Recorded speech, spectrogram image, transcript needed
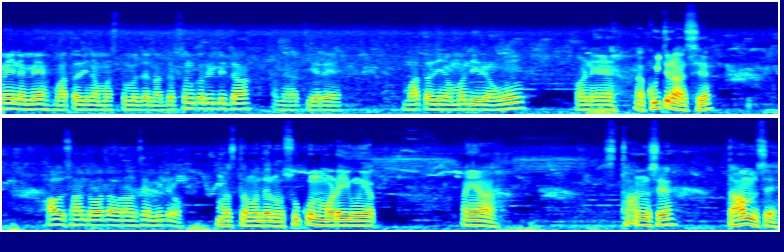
મેં ને મેં માતાજીના મસ્ત મજાના દર્શન કરી લીધા. અને અત્યારે માતાજીના મંદિરે હું અને આ કૂતરા છે. સાવ શાંત વાતાવરણ છે મિત્રો. મસ્ત મજાનું સુકૂન મળે એવું એક અહીંયા સ્થાન છે, ધામ છે.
